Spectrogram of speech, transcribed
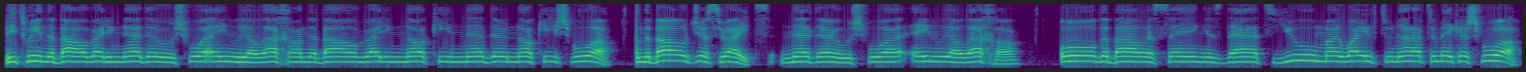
between the Baal writing Neder Shvua Ein Alecha and the Baal writing Naki Neder Naki Shvua. When the Baal just writes Neder Shvua Ein Alecha, all the Baal is saying is that you, my wife, do not have to make a shvua,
